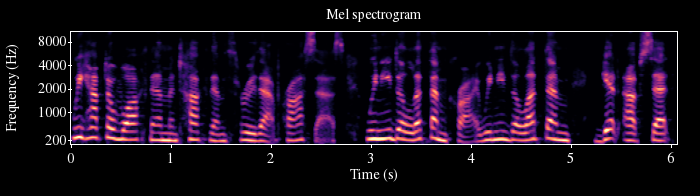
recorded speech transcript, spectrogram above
we have to walk them and talk them through that process. We need to let them cry. We need to let them get upset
